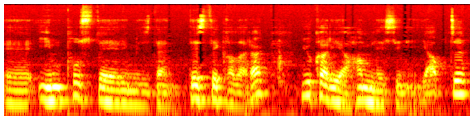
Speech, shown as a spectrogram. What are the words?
e, impuls değerimizden destek alarak yukarıya hamlesini yaptı.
